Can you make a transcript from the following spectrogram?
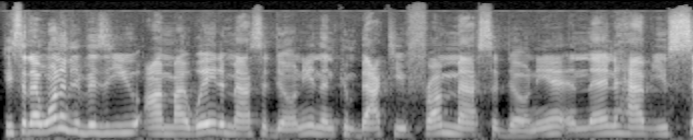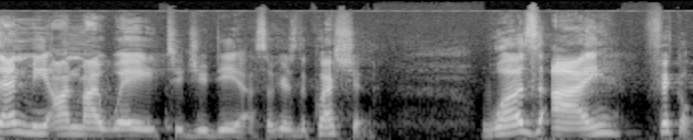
He said, I wanted to visit you on my way to Macedonia and then come back to you from Macedonia and then have you send me on my way to Judea. So here's the question Was I fickle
